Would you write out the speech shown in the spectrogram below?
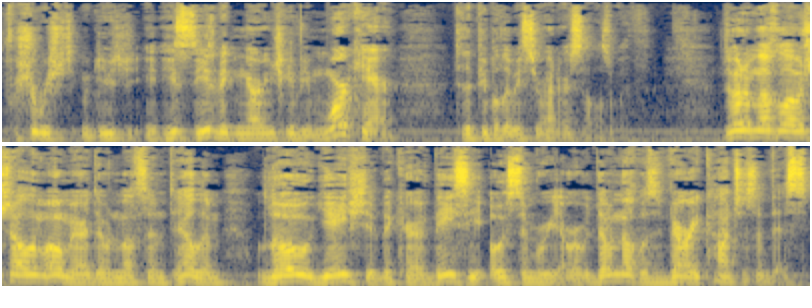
for sure, we should, he's, he's making our, we should give more care to the people that we surround ourselves with. David Melch was very conscious of this,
